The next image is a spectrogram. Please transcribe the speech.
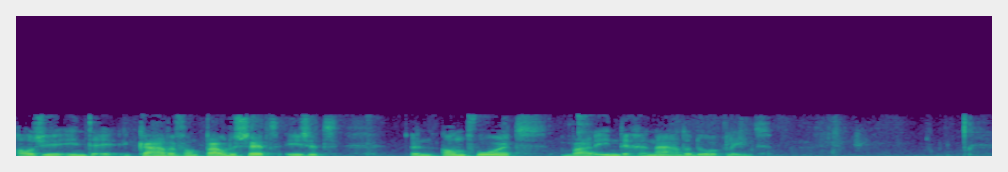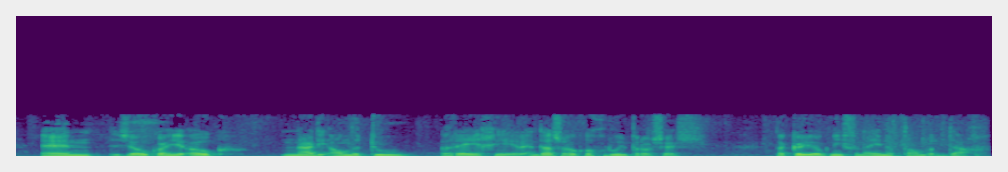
als je in het kader van Paulus zet, is het een antwoord waarin de genade doorklinkt. En zo kan je ook naar die ander toe reageren. En dat is ook een groeiproces. Dat kun je ook niet van de een op de andere dag.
